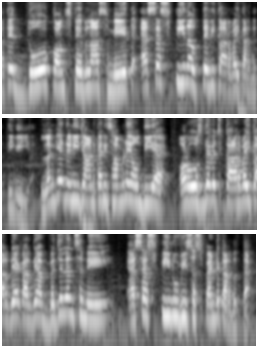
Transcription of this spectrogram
ਅਤੇ ਦੋ ਕਾਂਸਟੇਬਲਾਂ ਸਮੇਤ ਐਸਐਸਪੀ ਨਾਲ ਉੱਤੇ ਵੀ ਕਾਰਵਾਈ ਕਰ ਦਿੱਤੀ ਗਈ ਹੈ। ਲੰਘੇ ਦਿਨੀ ਜਾਣਕਾਰੀ ਸਾਹਮਣੇ ਆਉਂਦੀ ਹੈ ਔਰ ਉਸ ਦੇ ਵਿੱਚ ਕਾਰਵਾਈ ਕਰਦਿਆਂ ਕਰਦਿਆਂ ਵਿਜੀਲੈਂਸ ਨੇ ਐਸਐਸਪੀ ਨੂੰ ਵੀ ਸਸਪੈਂਡ ਕਰ ਦਿੱਤਾ ਹੈ।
